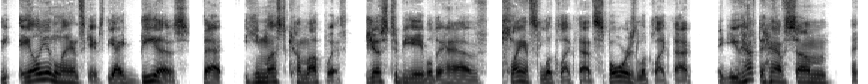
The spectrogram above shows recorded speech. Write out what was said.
the alien landscapes, the ideas that he must come up with just to be able to have plants look like that, spores look like that. You have to have some uh,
